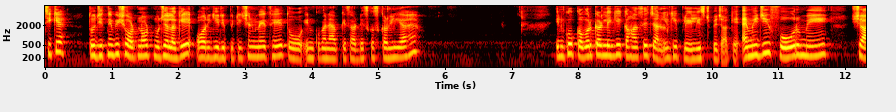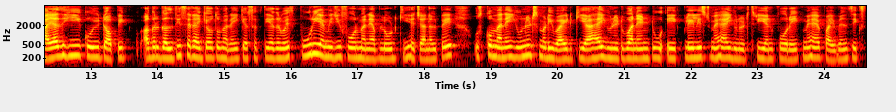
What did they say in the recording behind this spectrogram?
ठीक है? तो जितने भी शॉर्ट नोट मुझे लगे और ये रिपीटिशन में थे तो इनको मैंने आपके साथ डिस्कस कर लिया है। इनको कवर कर लेंगे कहाँ से? चैनल की प्लेलिस्ट पे जाके। एम ई जी फोर में शायद ही कोई टॉपिक अगर गलती से रह गया हो तो मैं नहीं कह सकती। अदरवाइज़ पूरी एम ई जी फोर मैंने अपलोड की है चैनल पे। उसको मैंने यूनिट्स में डिवाइड किया है। यूनिट वन एंड टू एक प्लेलिस्ट में है यूनिट थ्री एंड फोर एक में है फाइव एंड सिक्स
